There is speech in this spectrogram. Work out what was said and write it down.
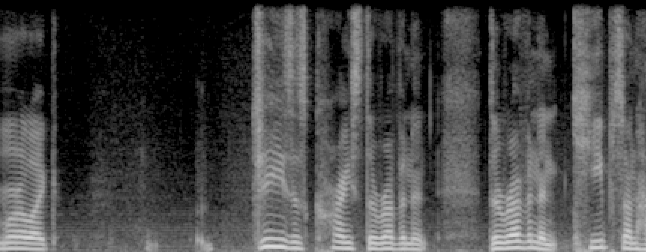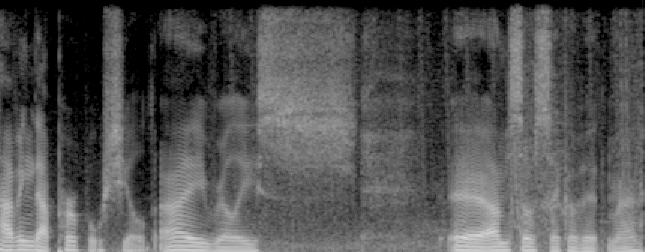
More like... Jesus Christ, the Revenant. The Revenant keeps on having that purple shield. I really... Yeah, I'm so sick of it, man.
